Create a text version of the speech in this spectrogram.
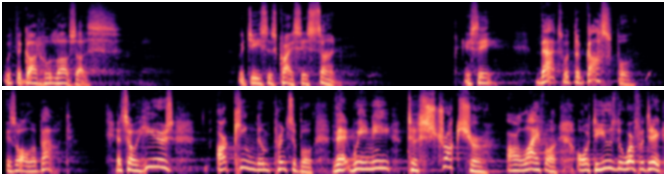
with the God who loves us with Jesus Christ, his son. You see, that's what the gospel is all about. And so here's our kingdom principle that we need to structure our life on, or to use the word for today,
